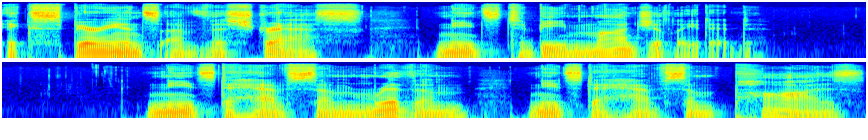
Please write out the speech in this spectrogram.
experience of the stress needs to be modulated, needs to have some rhythm, needs to have some pause,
